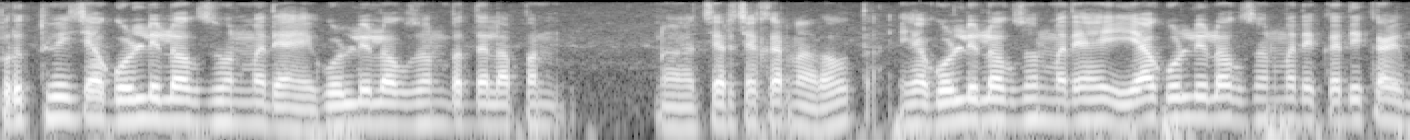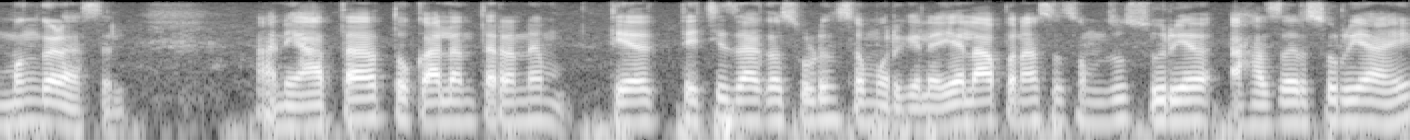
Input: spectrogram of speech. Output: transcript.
पृथ्वीच्या गोल्डी लॉक झोनमध्ये आहे. गोल्डी लॉक झोनबद्दल आपण चर्चा करणार आहोत. या गोल्डी लॉक झोनमध्ये आहे. या गोल्डी लॉक झोनमध्ये कधी काळी मंगळ असेल आणि आता तो कालांतरानं त्या त्याची जागा सोडून समोर गेला. याला आपण असं समजू सूर्य हा जर सूर्य आहे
